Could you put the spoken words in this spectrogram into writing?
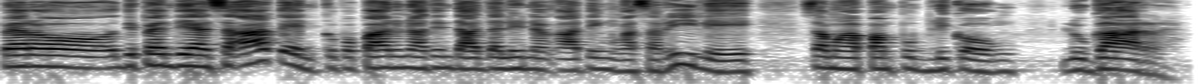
Pero depende yan sa atin kung paano natin dadalhin ang ating mga sarili sa mga pampublikong lugar.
